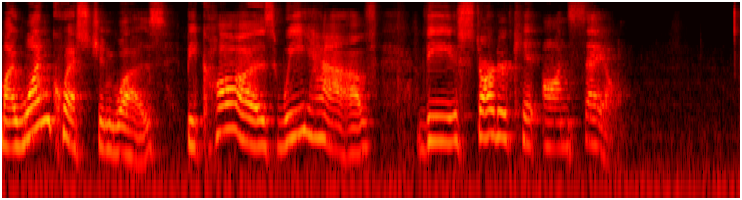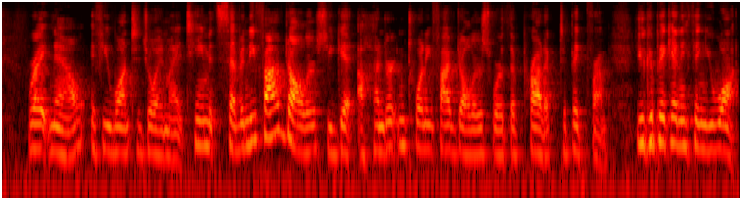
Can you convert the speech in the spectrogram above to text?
My one question was because we have the starter kit on sale right now if you want to join my team it's $75 you get $125 worth of product to pick from you can pick anything you want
